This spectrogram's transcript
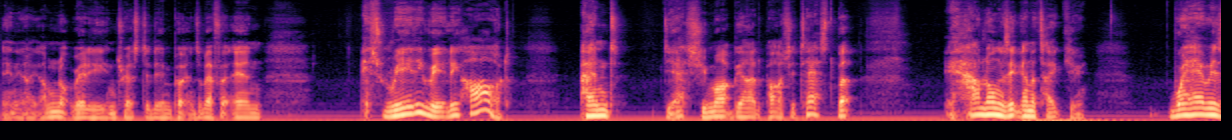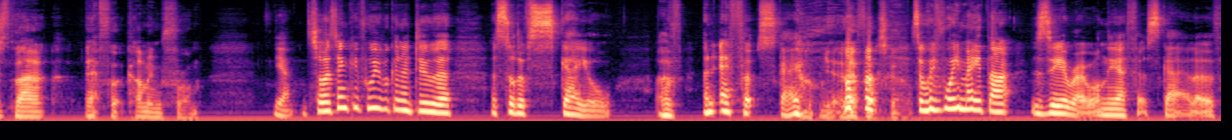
And, you know, I'm not really interested in putting some effort in. It's really, really hard. And yes, you might be able to pass your test, but how long is it going to take you? Where is that effort coming from? Yeah. So I think if we were going to do a, a sort of scale of an effort scale. Yeah, an effort scale. So if we made that zero on the effort scale of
